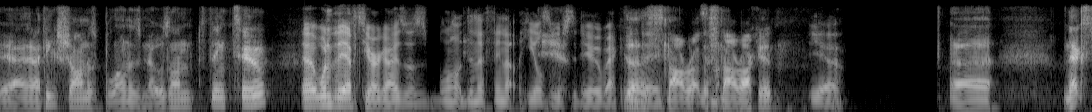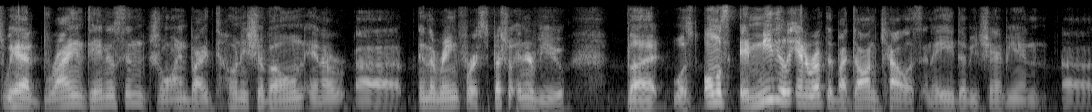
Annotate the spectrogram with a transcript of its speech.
Yeah, and I think Shawn was blown his nose on Sting too. Uh, one of the FTR guys was blown doing the thing that heels used to do back in the, The day. snot, ro- the Snot- snot rocket. Yeah. Uh, next, we had Bryan Danielson joined by Tony Schiavone in a uh, in the ring for a special interview, but was almost immediately interrupted by Don Callis and AEW champion uh,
